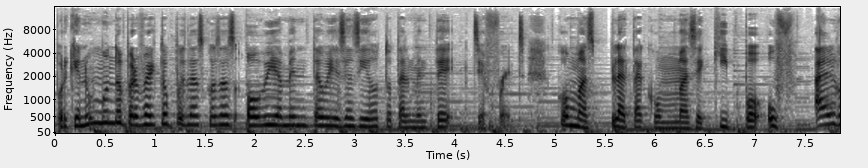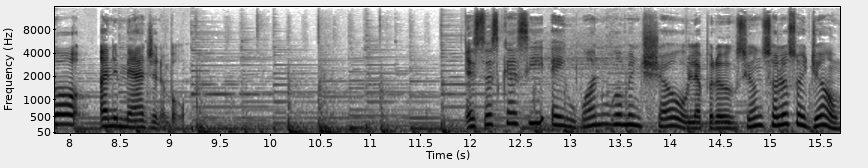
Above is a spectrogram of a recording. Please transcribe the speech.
porque en un mundo perfecto pues las cosas obviamente hubiesen sido totalmente different, con más plata, con más equipo, uff, algo unimaginable. Esto es casi a one woman show, la producción solo soy yo.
